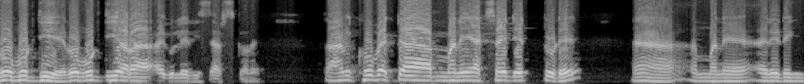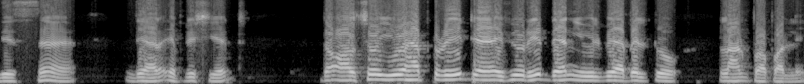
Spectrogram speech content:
রোবট দিয়ে রোবট দিয়ে ওরা এগুলি রিসার্চ করে। তো আমি খুব একটা মানে এক্সাইটেড টুডে হ্যাঁ মানে reading this they are the also you have to read uh, if you read then you will be able to learn properly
